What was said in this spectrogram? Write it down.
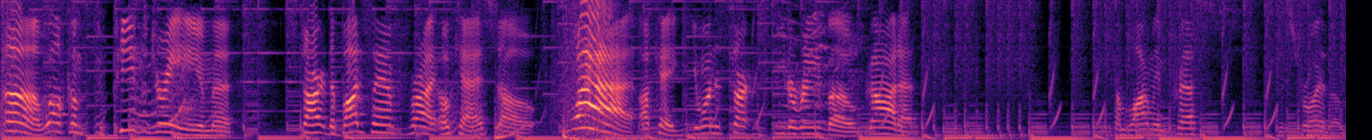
Uh, welcome to Pizza Dream. Start the body slam right. Okay, so. Wow! Okay, you want to start to see the rainbow. Got it. Some block me press. Destroy them.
